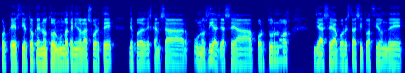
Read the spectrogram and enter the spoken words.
porque es cierto que no todo el mundo ha tenido la suerte de poder descansar unos días, ya sea por turnos, ya sea por esta situación de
